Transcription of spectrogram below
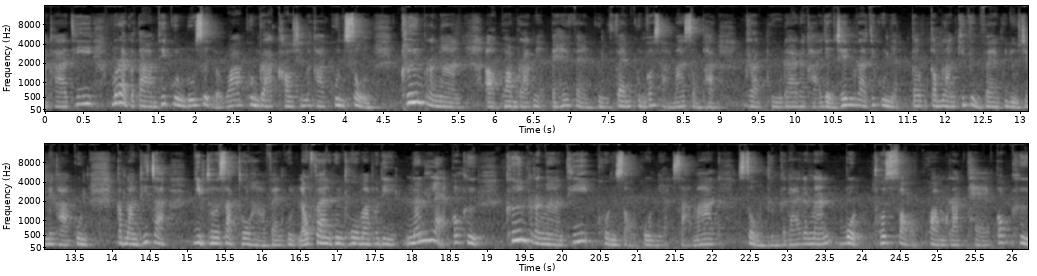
นะคะ ที่เมื่อไหร่ก็ตามที่คุณรู้สึกแบบว่าคุณรักเขาใช่ไหมคะ คุณส่งคลื่นพลังงานความรักเนี่ยไปให้แฟนคุณแฟนคุณก็สามารถสัมผัสรับรู้ได้นะคะ อย่างเช่นเวลาที่คุณเนี่ยกำกำลังคิดถึงแฟนคุณอยู่ใช่ไหมคะ คุณกำลังที่จะหยิบโทรศัพท์โทรหาแฟนคุณ แล้วแฟนคุณโทรมาพอดี นั่นแหละก็คือคลื่นพลังงานที่คนสองคนเนี่ยสามารถส่งถึงกันได้ ดังนั้น บททดสอบความรักแท้ก็คือ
